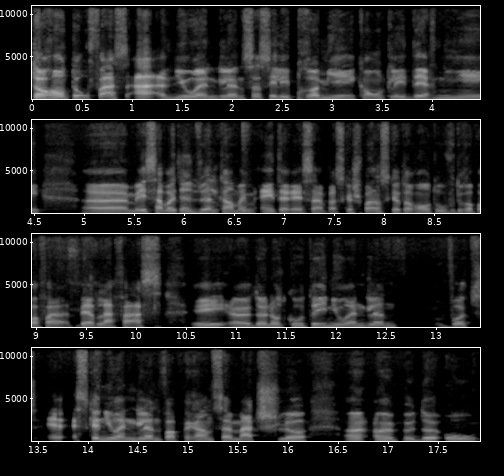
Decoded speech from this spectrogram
Toronto face à New England. Ça, c'est les premiers contre les derniers. Euh, mais ça va être un duel quand même intéressant parce que je pense que Toronto ne voudra pas faire perdre la face. Et d'un autre côté, New England est-ce que New England va prendre ce match-là un, peu de haut?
